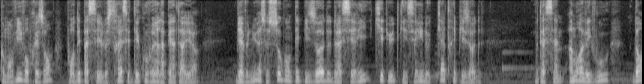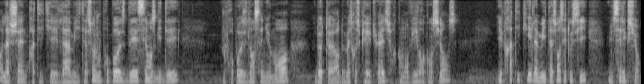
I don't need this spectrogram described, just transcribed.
comment vivre au présent pour dépasser le stress et découvrir la paix intérieure. Bienvenue à ce second épisode de la série Quiétude, qui est une série de 4 épisodes. Moutassem, amour avec vous. Dans la chaîne Pratiquer la méditation, je vous propose des séances guidées, je vous propose l'enseignement d'auteurs, de maîtres spirituels sur comment vivre en conscience. Et pratiquer la méditation, c'est aussi une sélection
